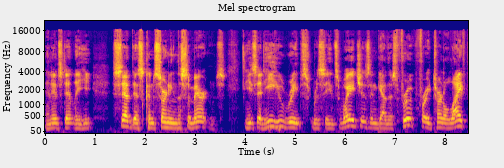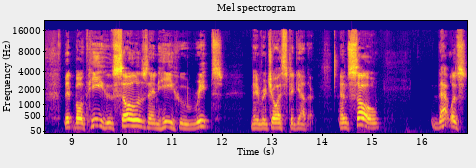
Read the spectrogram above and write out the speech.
And instantly he said this concerning the Samaritans. He said, He who reaps receives wages and gathers fruit for eternal life, that both he who sows and he who reaps may rejoice together. And so that was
